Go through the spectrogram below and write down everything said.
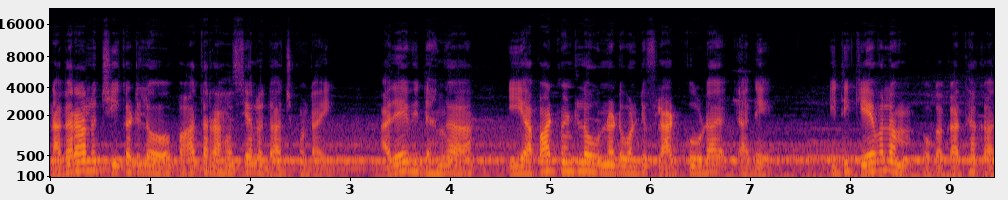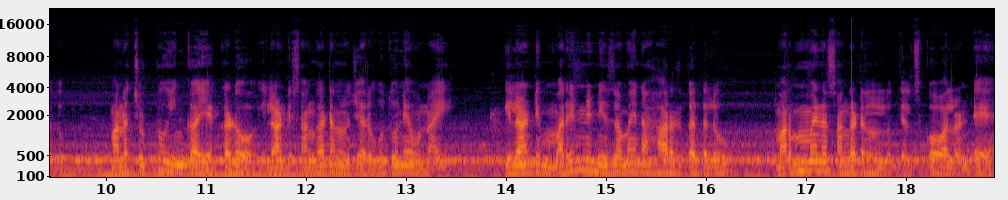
నగరాలు చీకటిలో పాత రహస్యాలు దాచుకుంటాయి. అదేవిధంగా ఈ అపార్ట్మెంట్లో ఉన్నటువంటి ఫ్లాట్ కూడా అదే. ఇది కేవలం ఒక కథ కాదు. మన చుట్టూ ఇంకా ఎక్కడో ఇలాంటి సంఘటనలు జరుగుతూనే ఉన్నాయి. ఇలాంటి మరిన్ని నిజమైన హారర్ కథలు మర్మమైన సంఘటనలు తెలుసుకోవాలంటే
